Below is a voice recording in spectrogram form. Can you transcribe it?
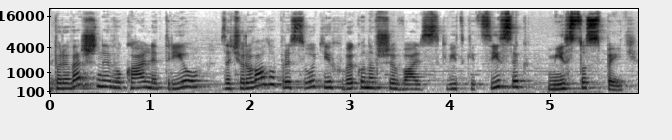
Неперевершене вокальне тріо зачарувало присутніх, виконавши вальс квітки Цісик Місто спить.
